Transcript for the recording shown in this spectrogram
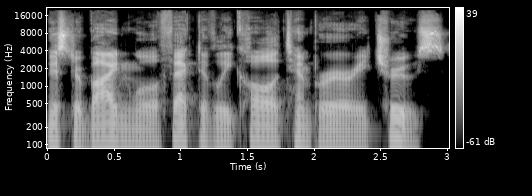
Mr. Biden will effectively call a temporary truce.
